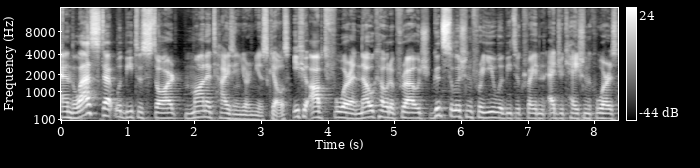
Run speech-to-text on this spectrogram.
And the last step would be to start monetizing your new skills. If you opt for a no-code approach, good solution for you would be to create an education course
